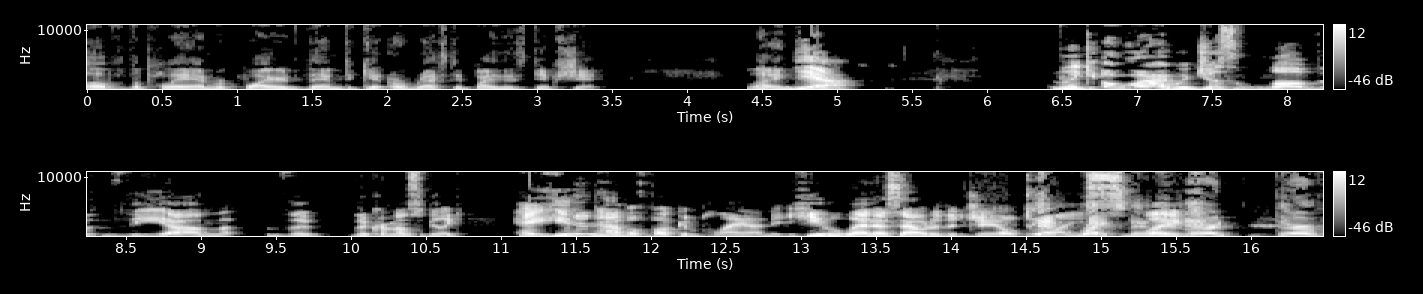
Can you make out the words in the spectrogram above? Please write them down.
of the plan required them to get arrested by this dipshit. Like, Yeah. Like, oh, I would just love the um the the criminals to be like, "Hey, he didn't have a fucking plan. He let us out of the jail yeah, twice." right. There, like, there are there are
